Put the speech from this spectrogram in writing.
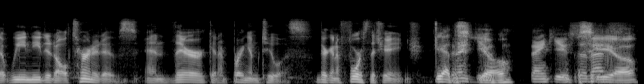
that we needed alternatives, and they're going to bring them to us. They're going to force the change. Yeah, the Thank CEO. you. Thank you. The So that's- CEO.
